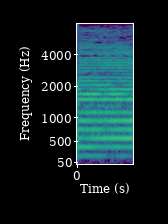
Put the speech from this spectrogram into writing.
you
